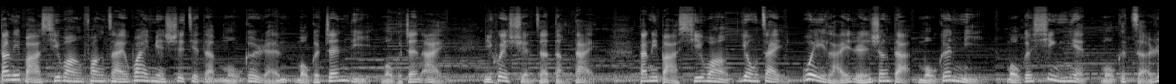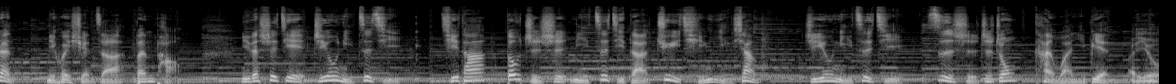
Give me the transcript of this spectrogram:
当你把希望放在外面世界的某个人、某个真理、某个真爱，你会选择等待。当你把希望用在未来人生的某个你、某个信念、某个责任，你会选择奔跑。你的世界只有你自己，其他都只是你自己的剧情影像，只有你自己。自始至终看完一遍，哎呦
